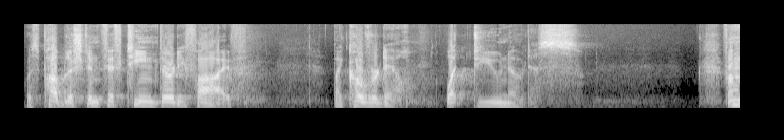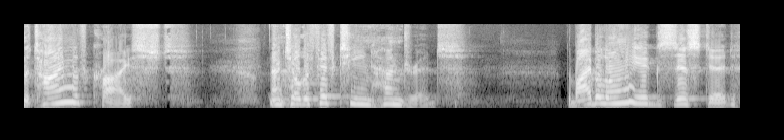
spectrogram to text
was published in 1535 by Coverdale. What do you notice? From the time of Christ until the 1500s, the Bible only existed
